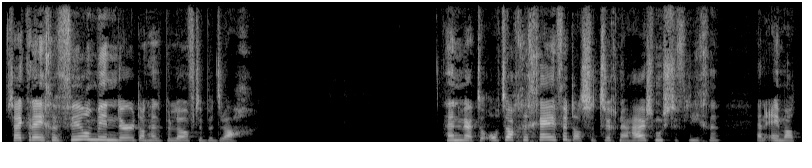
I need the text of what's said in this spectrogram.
Zij kregen veel minder dan het beloofde bedrag. Hen werd de opdracht gegeven dat ze terug naar huis moesten vliegen en eenmaal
